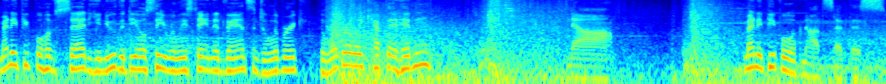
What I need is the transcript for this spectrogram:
Many people have said you knew the DLC release date in advance and deliberately, deliberately kept it hidden. Nah. Many people have not said this.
